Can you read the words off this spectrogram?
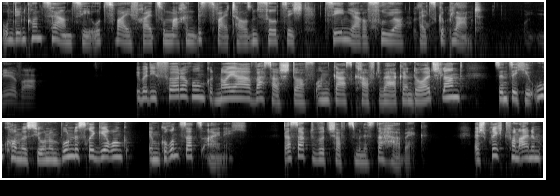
um den Konzern CO2-frei zu machen bis 2040, zehn Jahre früher als geplant. Über die Förderung neuer Wasserstoff- und Gaskraftwerke in Deutschland sind sich EU-Kommission und Bundesregierung im Grundsatz einig. Das sagt Wirtschaftsminister Habeck. Er spricht von einem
